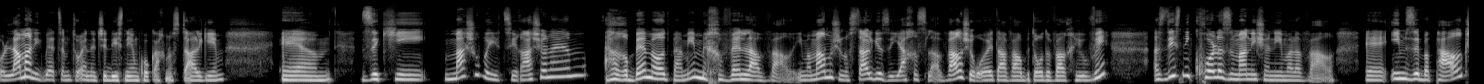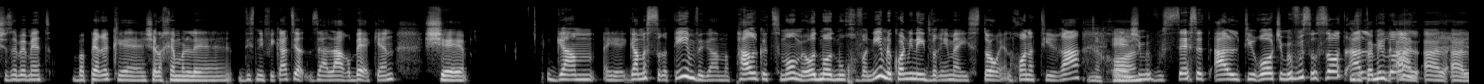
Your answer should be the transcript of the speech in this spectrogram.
או למה אני בעצם טוענת שדיסני הם כל כך נוסטלגיים, um, זה כי משהו ביצירה שלהם הרבה מאוד פעמים מכוון לעבר. אם אמרנו שנוסטלגיה זה יחס לעבר שרואה את העבר בתור דבר חיובי, אז דיסני כל הזמן נשענים על עבר. Uh, אם זה בפארק, שזה באמת בפרק uh, שלכם על uh, דיסניפיקציה, זה עלה הרבה, כן? ש... גם גם הסרטים וגם הפארק עצמו מאוד מאוד מוכוונים לכל מיני דברים מההיסטוריה נכון הטירה נכון. שמבוססת על טירות שמבוססות על זה תמיד טירות. על על על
